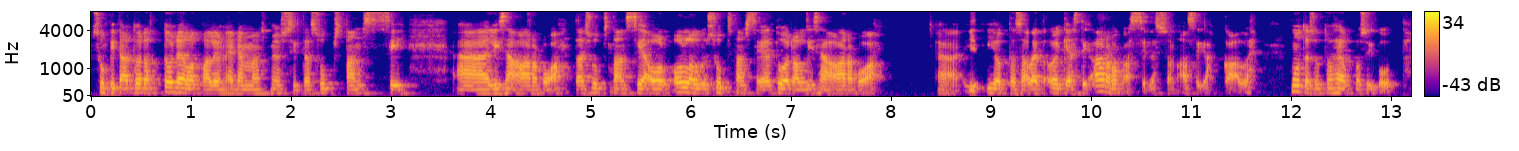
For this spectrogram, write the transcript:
sun pitää tuoda todella paljon enemmän myös sitä substanssi ää, lisäarvoa tai substanssia, olla substanssia ja tuoda lisäarvoa jotta sä olet oikeasti arvokas sille sun asiakkaalle. Muuten sut on helppo sivuuttaa.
